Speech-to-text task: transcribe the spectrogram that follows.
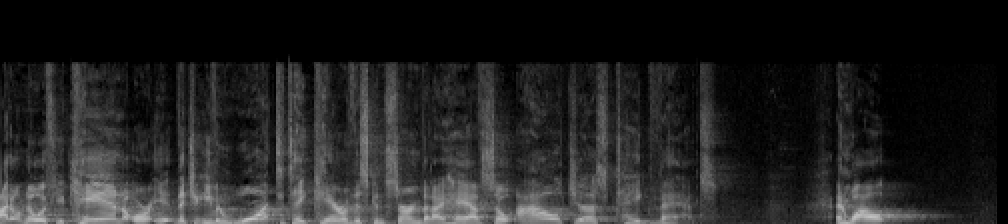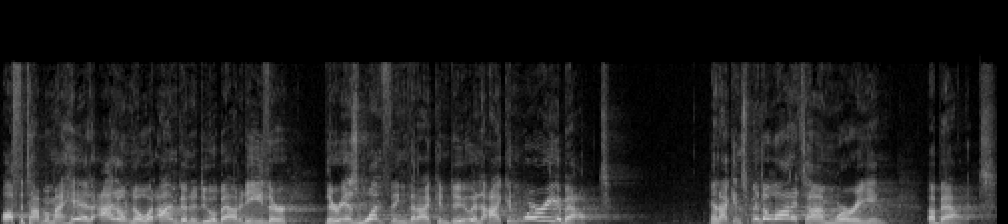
I don't know if you can or it, that you even want to take care of this concern that I have, so I'll just take that. And while off the top of my head, I don't know what I'm going to do about it either, there is one thing that I can do, and I can worry about it. And I can spend a lot of time worrying about it.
